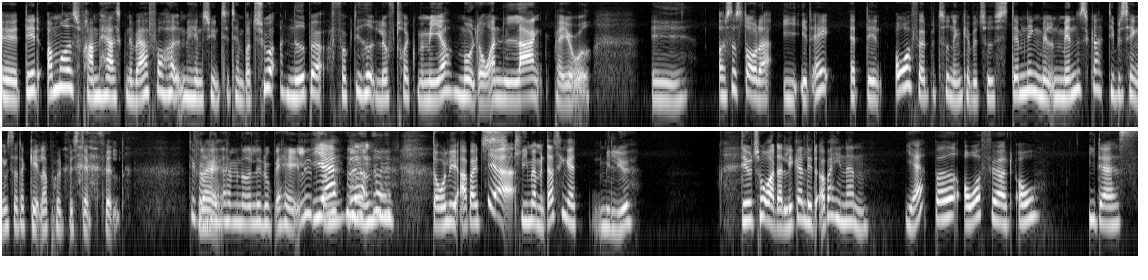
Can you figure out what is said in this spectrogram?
Øh, det er et områdes fremherskende vejrforhold med hensyn til temperatur, nedbør, fugtighed, lufttryk med mere, målt over en lang periode. Øh, og så står der i et A, at den overført betydning kan betyde stemning mellem mennesker, de betingelser, der gælder på et bestemt felt. Det forbinder jeg med noget lidt ubehageligt. Ja, sådan. mm, dårlig arbejdsklima, men der tænker jeg miljø. Det er jo to ord, der ligger lidt op ad hinanden. ja, både overført og i deres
